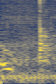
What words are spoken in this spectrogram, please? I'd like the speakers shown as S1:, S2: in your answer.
S1: Oh.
